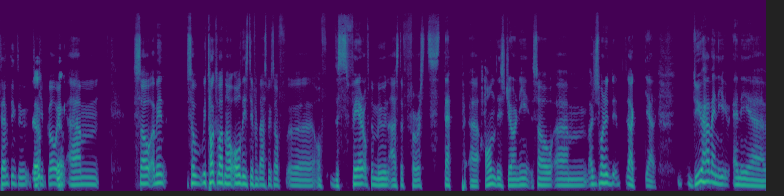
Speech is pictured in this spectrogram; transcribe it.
tempting to, to keep going. Um, so, I mean, so we talked about now all these different aspects of uh, of the sphere of the moon as the first step uh, on this journey. So um, I just wanted, like, yeah, do you have any any uh,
